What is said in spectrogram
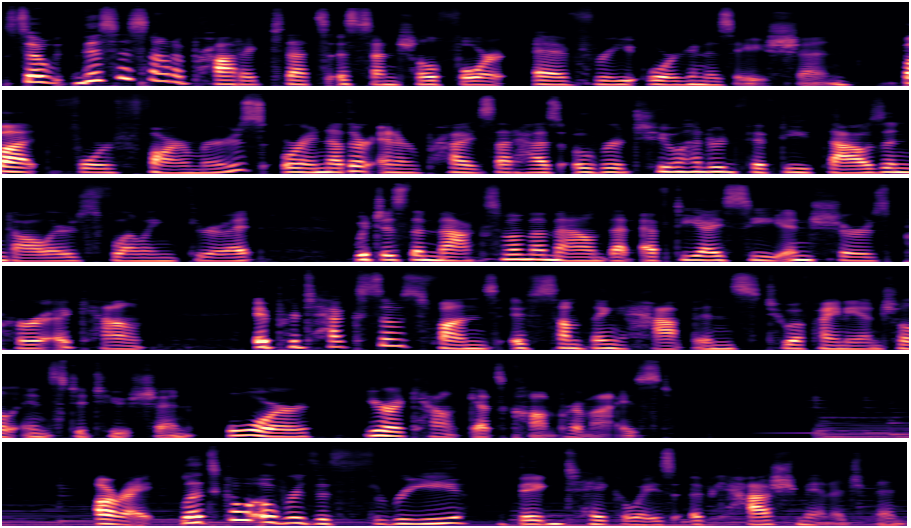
So, this is not a product that's essential for every organization. But for farmers or another enterprise that has over $250,000 flowing through it, which is the maximum amount that FDIC insures per account, it protects those funds if something happens to a financial institution or your account gets compromised. All right, let's go over the three big takeaways of cash management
